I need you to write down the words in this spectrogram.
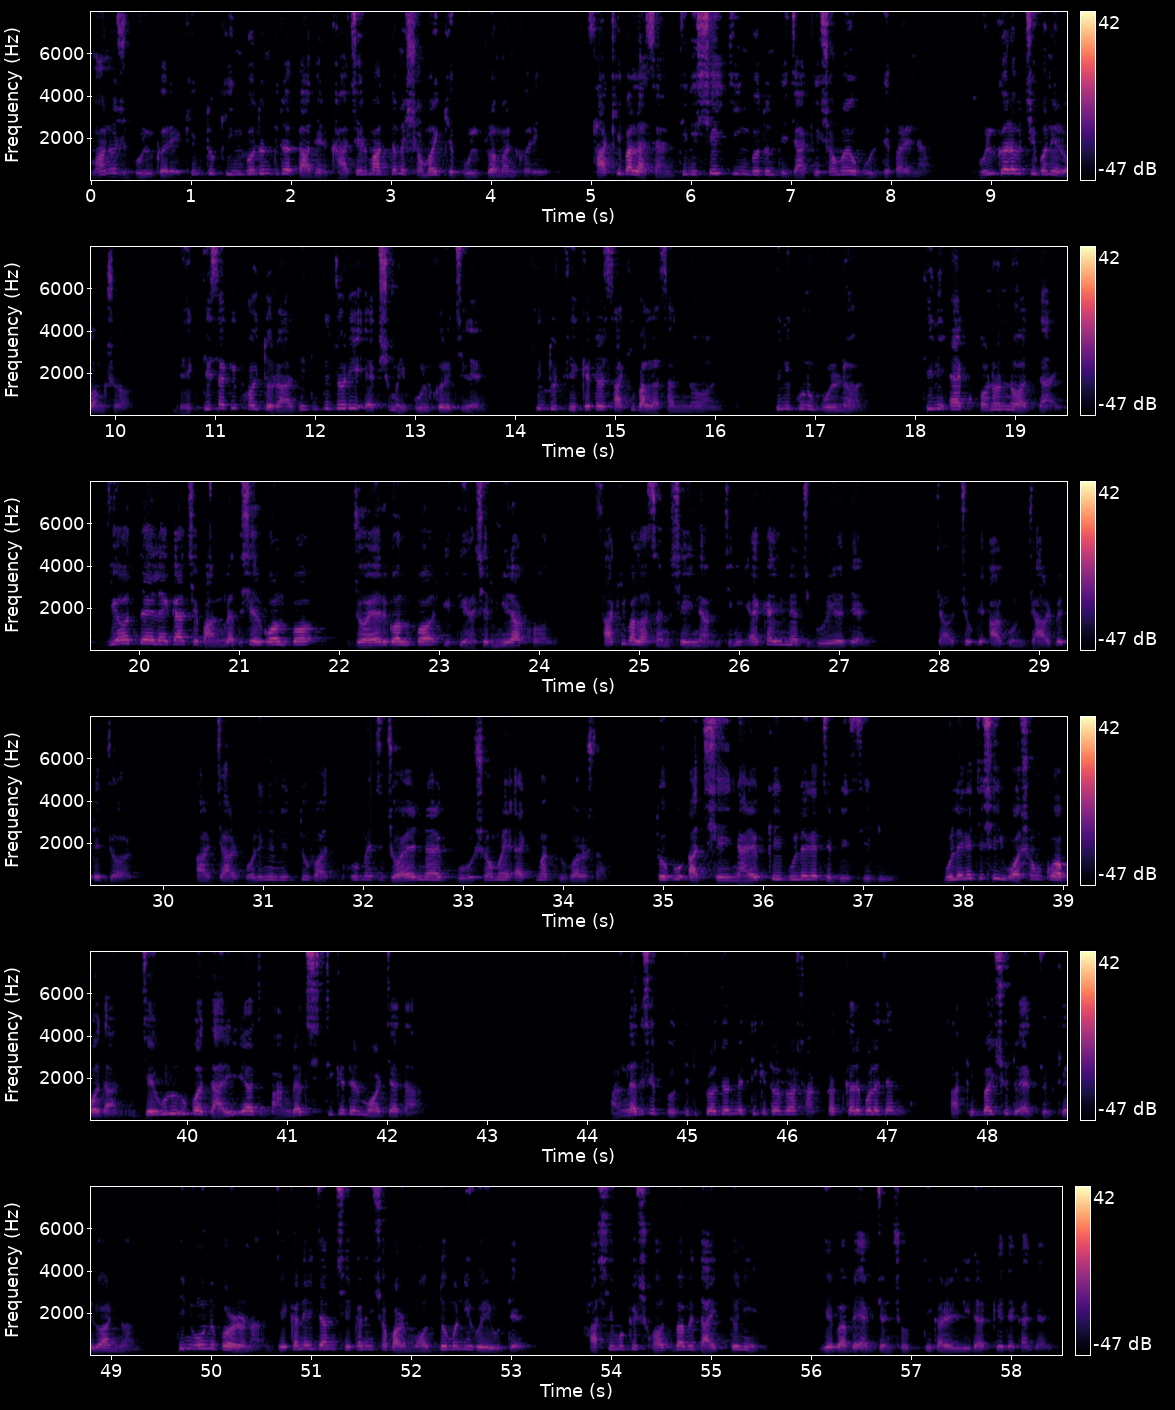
মানুষ ভুল করে, কিন্তু কিংবদন্তিরা তাদের খাঁচের মাধ্যমে সময়কে ভুল প্রমাণ করে। সাকিব আল হাসান, তিনি সেই কিংবদন্তি যাকে সময়ও ভুলতে পারে না, ভুল করাও জীবনের অংশ। ব্যক্তি সাকিব হয়তো রাজনীতিতে জড়িয়ে একসময় ভুল করেছিলেন, কিন্তু ক্রিকেটার সাকিব আল হাসান নন। তিনি কোনো ভুল নন। তিনি এক অনন্য অধ্যায়। যে অধ্যায়ে লেখা আছে, বাংলাদেশের গল্প, জয়ের গল্প, ইতিহাসের মিরাখল সাকিব আল হাসান সেই নাম, যিনি একাই ম্যাচ ঘুরিয়ে দেন। যার চোখে আগুন, যার বেটে জ্বর আর যার বোলিংয়ে মৃত্যুপাত, বহু ম্যাচ জয়ের নায়ক, বহু সময় একমাত্র ভরসা। তবু আজ সেই নায়ককেই ভুলে গেছে বিসিবি। ভুলে গেছে সেই অসংখ্য অবদান, যেগুলোর উপর দাঁড়িয়ে আজ বাংলাদেশ ক্রিকেটের মর্যাদা। বাংলাদেশের প্রতিটি প্রজন্মের ক্রিকেটাররা সাক্ষাৎকারে বলেছেন, সাকিব ভাই শুধু একজন খেলোয়াড় নন, তিনি অনুপ্রেরণা। যেখানেই যান, সেখানেই সবার মধ্যমণি হয়ে ওঠেন। হাসি মুখে সহজভাবে দায়িত্ব নিয়ে যেভাবে একজন সত্যিকারের লিডারকে দেখা যায়।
